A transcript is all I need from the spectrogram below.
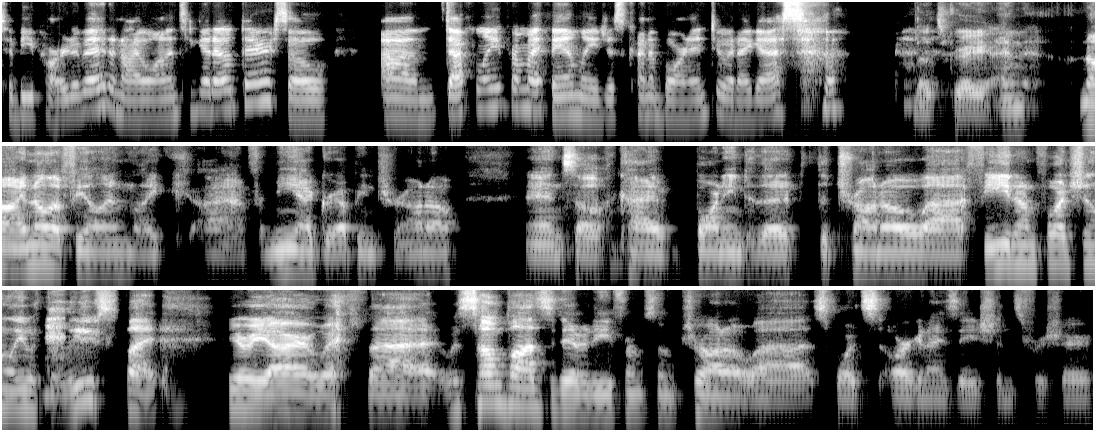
to be part of it and I wanted to get out there. So um definitely from my family, just kind of born into it, I guess. That's great. And no, I know the feeling. Like uh, for me, I grew up in Toronto, and so kind of born into the the Toronto uh, feed, unfortunately, with the Leafs. But here we are with uh, with some positivity from some Toronto uh, sports organizations for sure.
